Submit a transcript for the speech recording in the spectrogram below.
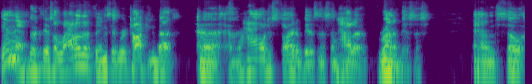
in that book, there's a lot of the things that we're talking about uh, how to start a business and how to run a business. And so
